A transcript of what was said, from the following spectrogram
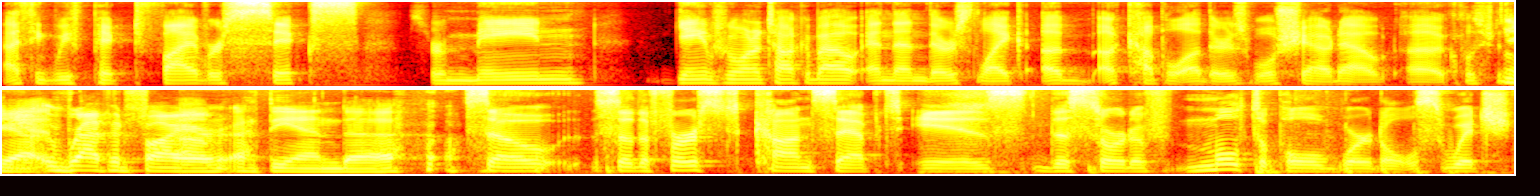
I think we've picked five or six sort of main games we want to talk about, and then there's like a, a couple others we'll shout out uh, closer to the Yeah, end. rapid fire at the end. Uh, So, so the first concept is the sort of multiple wordles, which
